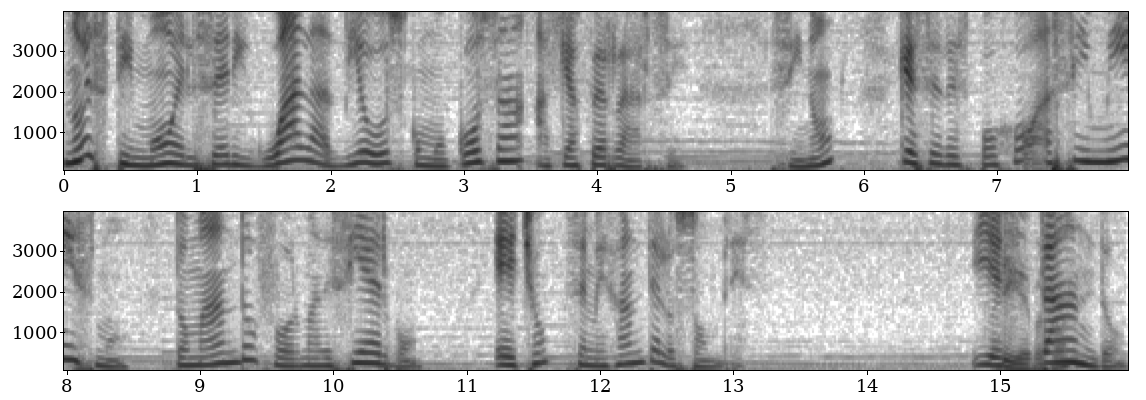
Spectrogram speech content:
no estimó el ser igual a Dios como cosa a que aferrarse, sino que se despojó a sí mismo, tomando forma de siervo, hecho semejante a los hombres y estando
